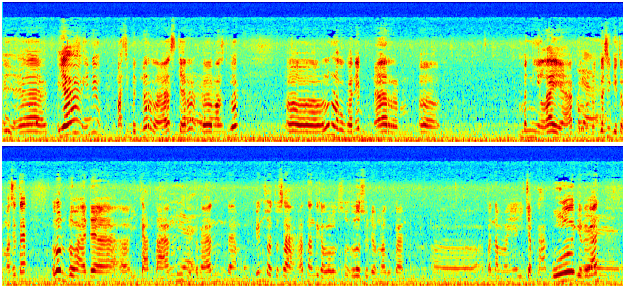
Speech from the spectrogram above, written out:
Iya, ya ini masih bener lah. Secara eh, maksud gua, eh, lo melakukannya benar, eh, menilai ya. Kalau Iya. menurut gua sih gitu. Maksudnya lo belum ada eh, ikatan Iya, gitu kan, dan mungkin suatu saat nanti kalau lo, lo sudah melakukan eh, apa namanya ijab kabul gitu kan, Iya, iya, iya.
